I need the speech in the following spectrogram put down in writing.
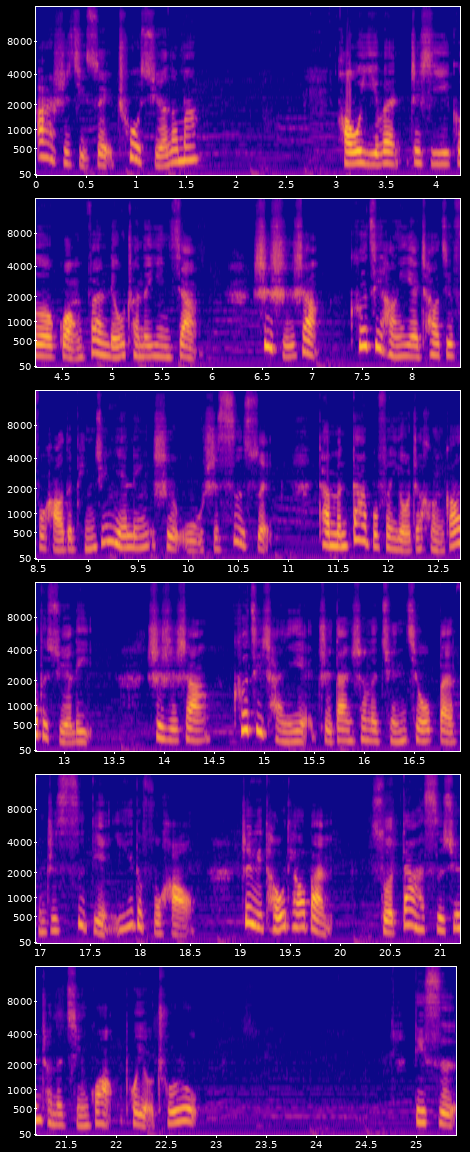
二十几岁辍学了吗？毫无疑问，这是一个广泛流传的印象。事实上，科技行业超级富豪的平均年龄是五十四岁，他们大部分有着很高的学历。事实上，科技产业只诞生了全球百分之四点一的富豪，这与头条版所大肆宣传的情况颇有出入。第四。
